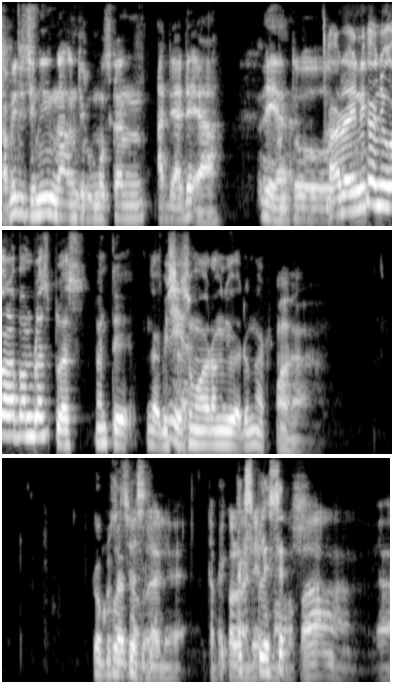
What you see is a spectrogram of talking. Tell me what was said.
Kami di sini nggak menjerumuskan adik-adik ya. Iya. Untuk Ada ini kan juga 18 plus. Nanti nggak bisa Iya. semua orang juga dengar. Oh, ya. 21. Khusus. Boleh deh. Tapi kalau mau apa, ya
